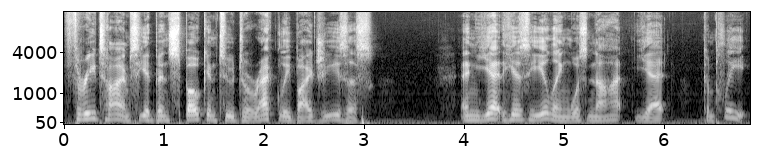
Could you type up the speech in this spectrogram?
three times. He had been spoken to directly by Jesus. And yet his healing was not yet complete.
